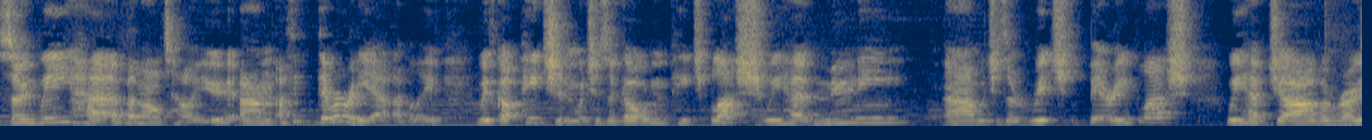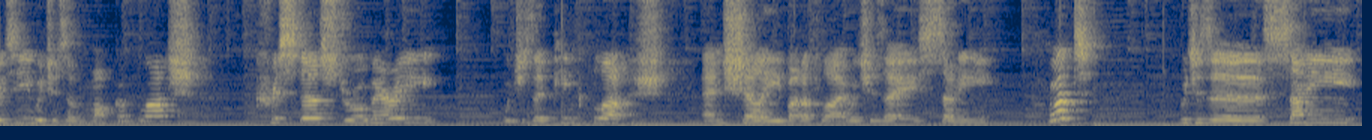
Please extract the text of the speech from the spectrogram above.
So we have, and I'll tell you, um, I think they're already out, I believe. We've got Peachin, which is a golden peach blush. We have Moony, uh, which is a rich berry blush. We have Java Rosy, which is a mocha blush. Krista Strawberry, which is a pink blush. And Shelly Butterfly, which is a sunny, what? Which is a sunny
